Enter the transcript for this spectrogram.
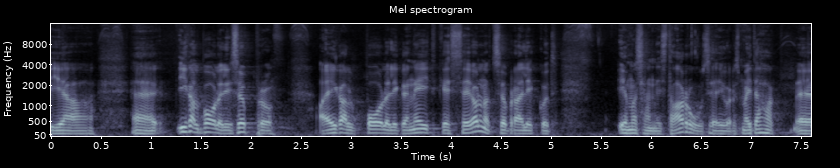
ja äh, igal pool oli sõpru, aga igal pool oli ka neid, kes ei olnud sõbralikud ja ma saan neist aru seejuures, ma ei taha, äh,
